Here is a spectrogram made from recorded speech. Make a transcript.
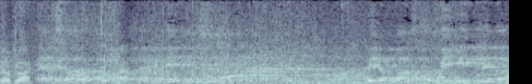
Det var flot. Viking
